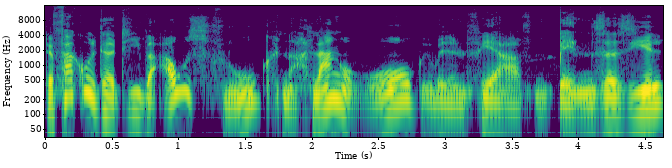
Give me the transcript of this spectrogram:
Der fakultative Ausflug nach Langeoog über den Fährhafen Bensersiel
